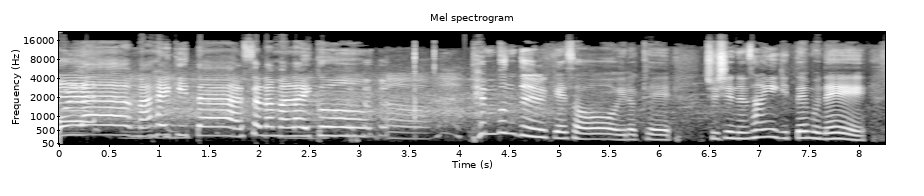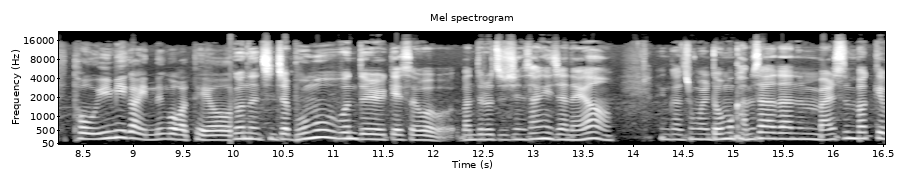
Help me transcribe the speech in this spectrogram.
올라 마할기타 아살라말라이쿰 팬분들께서 이렇게 주시는 상이기 때문에 더 의미가 있는 것 같아요. 이거는 진짜 모모분들께서 만들어주신 상이잖아요. 그러니까 정말 너무 감사하다는 말씀밖에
